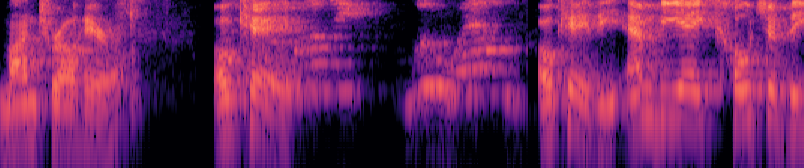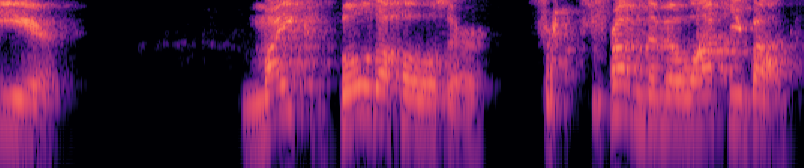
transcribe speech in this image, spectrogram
Montrezl Harrell. Okay. Okay, the NBA Coach of the Year, Mike Budenholzer from the Milwaukee Bucks.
